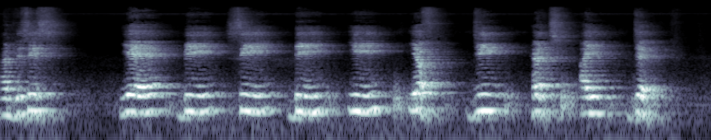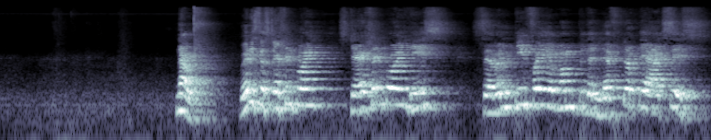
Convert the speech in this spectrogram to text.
and this is A, B, C, D, E, F, G, H, I, J. Now, where is the station point? Station point is 75 mm to the left of the axis.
